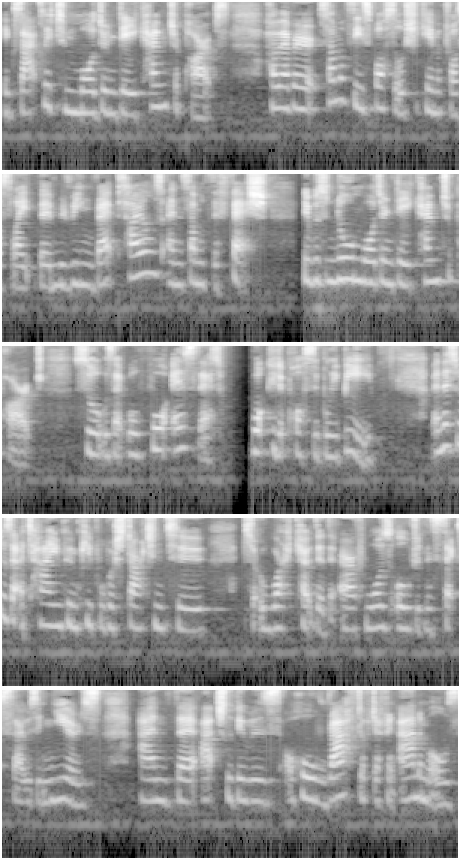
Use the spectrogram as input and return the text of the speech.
exactly to modern day counterparts. However, some of these fossils she came across, like the marine reptiles and some of the fish, there was no modern day counterpart. So it was like, well, what is this? What could it possibly be? And this was at a time when people were starting to sort of work out that the Earth was older than 6,000 years and that actually there was a whole raft of different animals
